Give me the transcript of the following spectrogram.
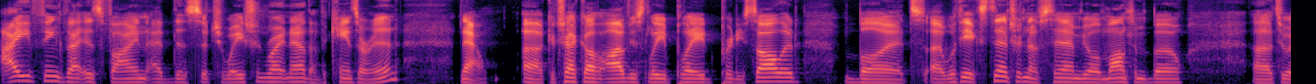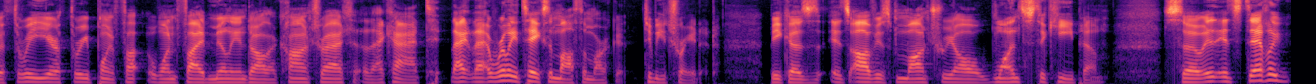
I think that is fine at this situation right now that the Canes are in. Now, uh, Kochetkov obviously played pretty solid, but uh, with the extension of Samuel Montembeault uh, to a three-year, three point one five million dollar contract, that kind of t- that that really takes him off the market to be traded, because it's obvious Montreal wants to keep him. So it, it's definitely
